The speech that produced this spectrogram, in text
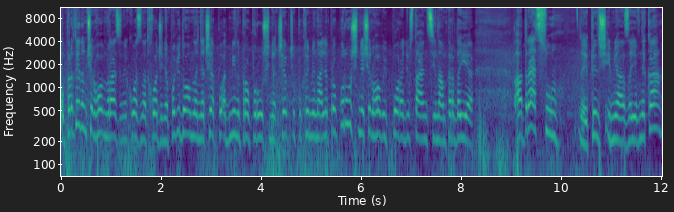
Оперативним черговим в разі якогось надходження повідомлення, чи по адмінправопорушення, чи, чи по кримінальне правопорушення, черговий по радіостанції нам передає адресу, прізвище ім'я заявника.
